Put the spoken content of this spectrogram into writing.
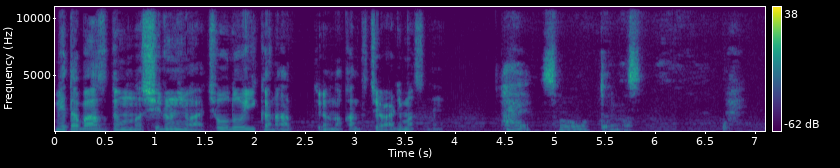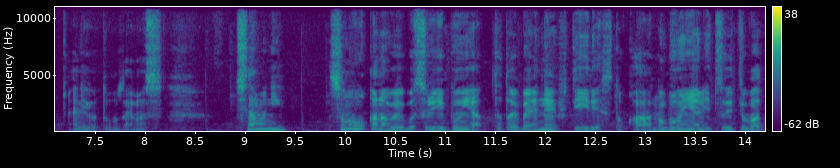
メタバースってものを知るにはちょうどいいかなっていうような形はありますね。はい、そう思っております。ありがとうございます。ちなみに、その他の Web3 分野、例えば NFT ですとかの分野については、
